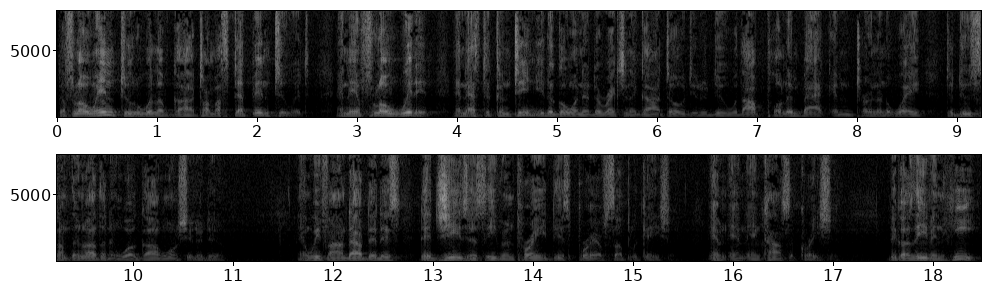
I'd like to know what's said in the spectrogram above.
To flow into the will of God, talking about step into it and then flow with it. And that's to continue to go in the direction that God told you to do without pulling back and turning away to do something other than what God wants you to do. And we found out that, that Jesus even prayed this prayer of supplication and, and, and consecration. Because even he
